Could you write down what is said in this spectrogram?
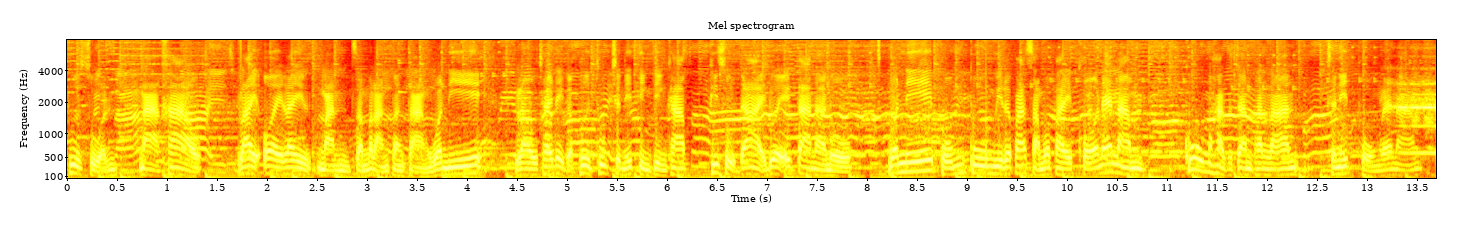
พืชสวนนาข้าว ไร่อ้อยไร่มันสำปะหลังต่างๆ วันนี้เราใช้ได้กับพืชทุกชนิดจริง ๆ ครับ พิสูจน์ได้ด้วยเอ็กตานาโน วันนี้ผมภูมิวีรพัฒน์สัมภภัยขอแนะนำคู่มหัศจรรย์พันล้าน ชนิดผงและน้ำ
